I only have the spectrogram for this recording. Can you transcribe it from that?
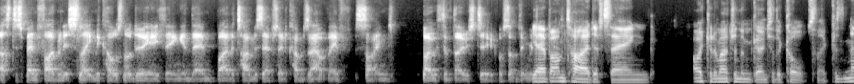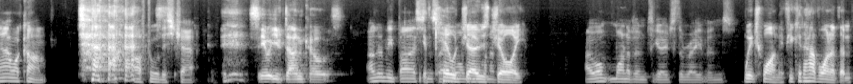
us to spend five minutes slating the Colts not doing anything, and then by the time this episode comes out, they've signed both of those two or something. yeah, but I'm tired of saying I could imagine them going to the Colts though, because now I can't after all this chat. See what you've done, Colts. I'm gonna be biased. You've and say I killed Joe's one of- joy. I want one of them to go to the Ravens. Which one? If you could have one of them.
